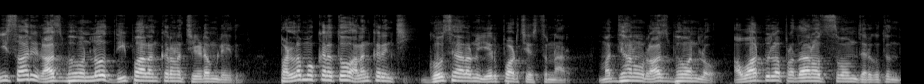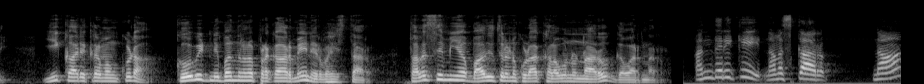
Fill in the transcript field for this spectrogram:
ఈసారి రాజ్భవన్లో దీపాలంకరణ చేయడం లేదు. పళ్ళ మొక్కలతో అలంకరించి గోశాలను ఏర్పాటు చేస్తున్నారు. మధ్యాహ్నం రాజ్భవన్లో అవార్డుల ప్రధానోత్సవం జరుగుతుంది. ఈ కార్యక్రమం కూడా కోవిడ్ నిబంధనల ప్రకారమే నిర్వహిస్తారు. తలసేమియా బాధితులను కూడా కలవనున్నారు గవర్నర్. అందరికీ నమస్కారం. నా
